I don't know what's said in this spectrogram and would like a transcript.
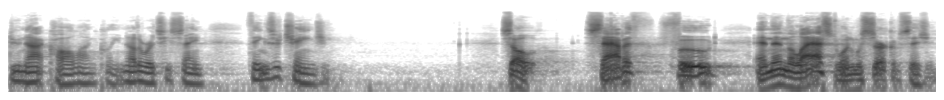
do not call unclean. In other words, he's saying, things are changing. So, Sabbath, food, And then the last one was circumcision.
